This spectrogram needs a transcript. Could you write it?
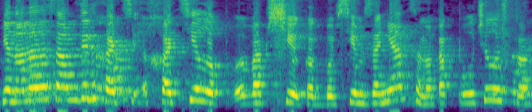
Не, ну она на самом деле хоте- хотела вообще как бы всем заняться, но так получилось, что...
